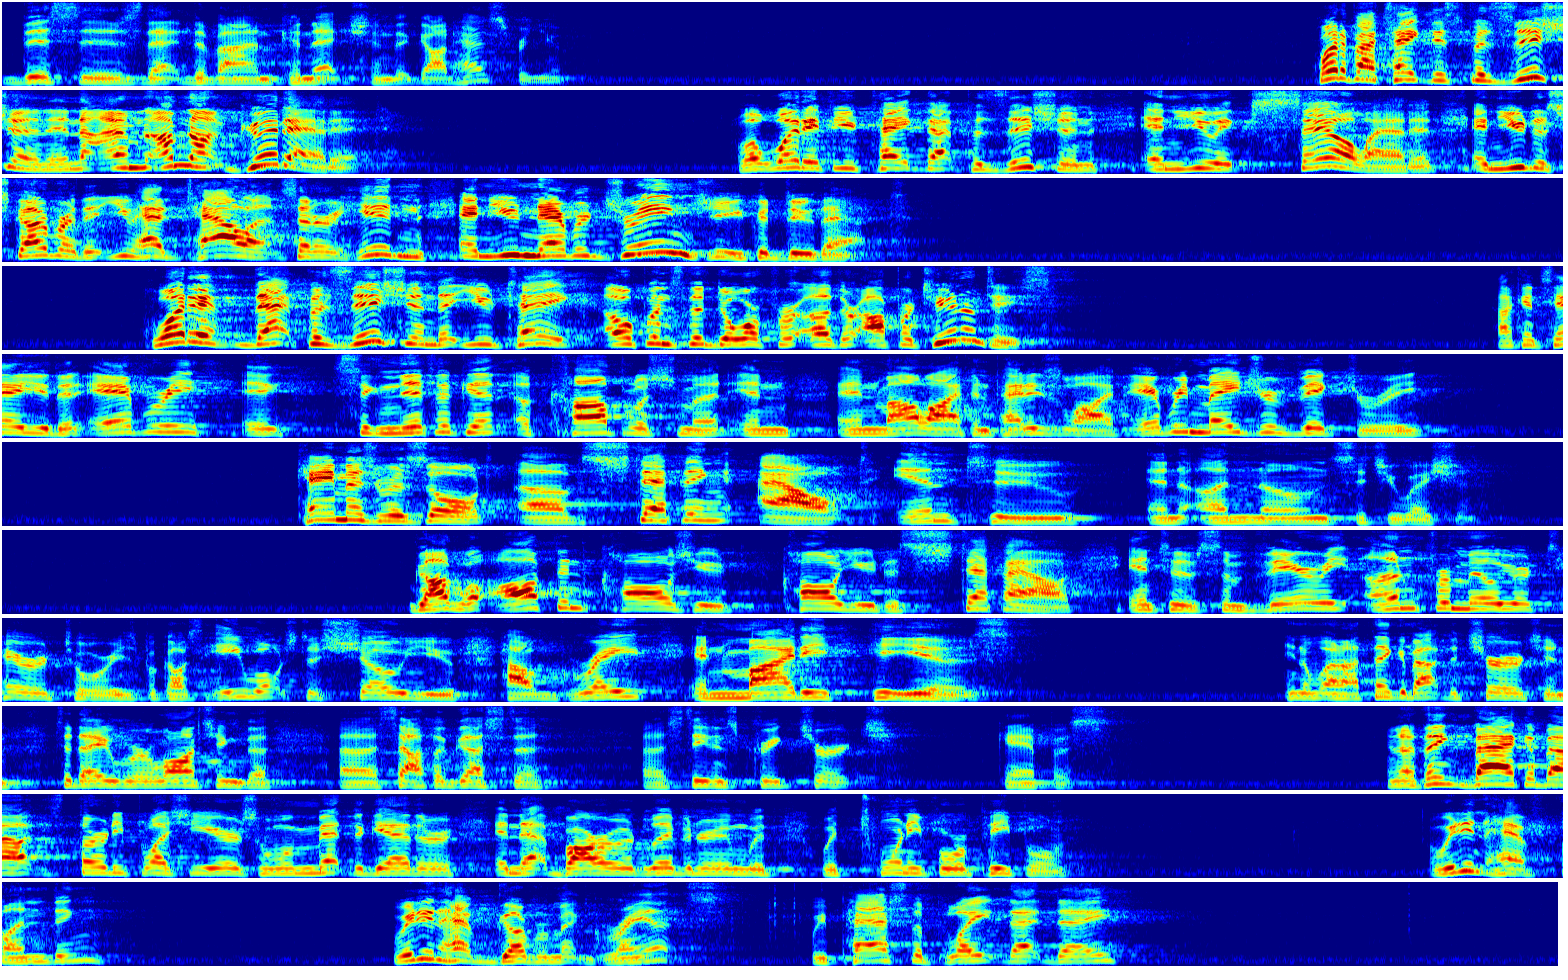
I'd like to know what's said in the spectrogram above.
this is that divine connection that God has for you? What if I take this position and I'm, I'm not good at it? Well, what if you take that position and you excel at it and you discover that you had talents that are hidden and you never dreamed you could do that? What if that position that you take opens the door for other opportunities? I can tell you that every eh, significant accomplishment in, in my life, in Patty's life, every major victory came as a result of stepping out into an unknown situation. God will often cause you, call you to step out into some very unfamiliar territories because He wants to show you how great and mighty He is. You know, when I think about the church, and today we're launching the uh, South Augusta uh, Stevens Creek Church campus. And I think back about 30 plus years when we met together in that borrowed living room with, with 24 people. We didn't have funding, we didn't have government grants. We passed the plate that day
